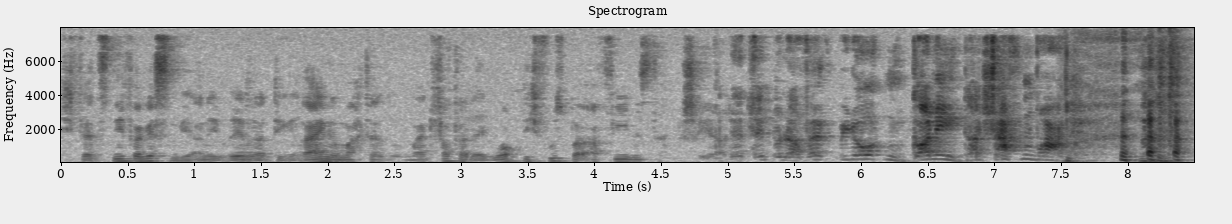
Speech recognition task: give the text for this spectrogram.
ich werde es nie vergessen, wie Anni Bremen das Ding reingemacht hat und mein Vater, der überhaupt nicht fußballaffin ist, hat geschrien, jetzt sind nur noch fünf Minuten, Conny, das schaffen wir.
